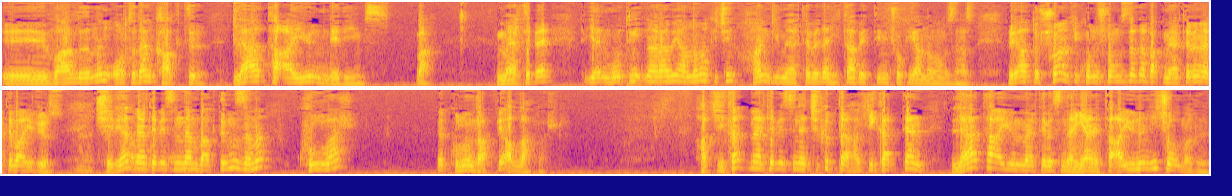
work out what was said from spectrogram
e, varlığının ortadan kalktığı, la taayyün dediğimiz. Mertebe yani Muhittin İbn Arabi'yi anlamak için hangi mertebeden hitap ettiğini çok iyi anlamamız lazım. Veyahut da şu anki konuşmamızda da bak mertebe mertebe ayırıyoruz. Evet. Şeriat Tamam, mertebesinden evet. baktığımız zaman kul var. ve kulun Rabbi Allah var. Hakikat mertebesine çıkıp da hakikatten la taayyün mertebesinden yani taayyünün hiç olmadığı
